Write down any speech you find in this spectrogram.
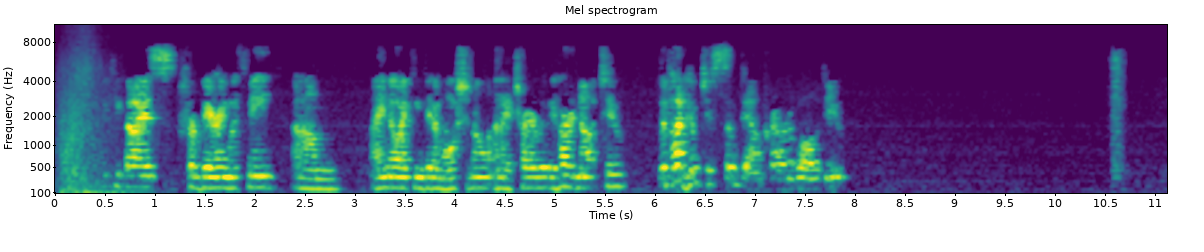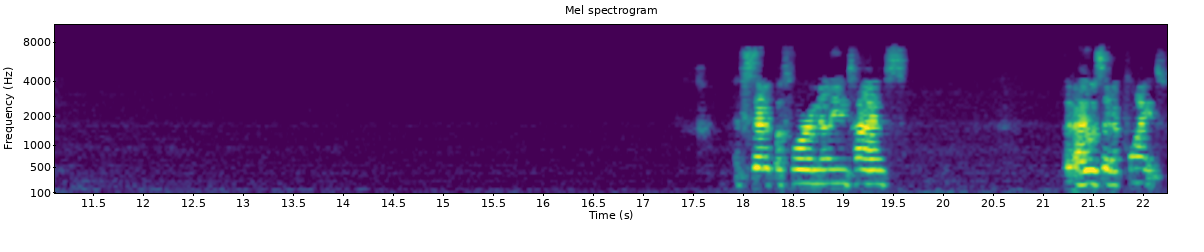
Thank you guys for bearing with me. Um, I know I can get emotional, and I try really hard not to, but I'm just so damn proud of all of you. I've said it before a million times, but I was at a point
